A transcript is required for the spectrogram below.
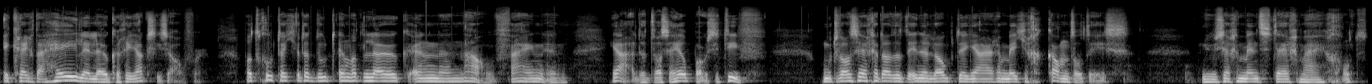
ik kreeg daar hele leuke reacties over. Wat goed dat je dat doet en wat leuk en eh, nou, fijn. En ja, dat was heel positief. Ik moet wel zeggen dat het in de loop der jaren een beetje gekanteld is. Nu zeggen mensen tegen mij: God,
